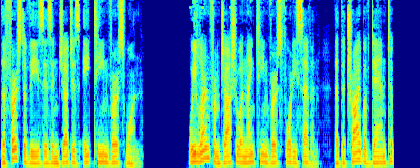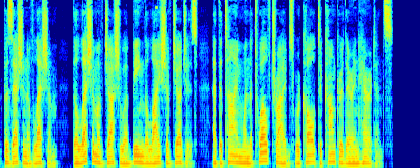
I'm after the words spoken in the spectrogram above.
The first of these is in Judges 18 verse 1. We learn from Joshua 19 verse 47, that the tribe of Dan took possession of Leshem, the Leshem of Joshua being the Laish of Judges, at the time when the twelve tribes were called to conquer their inheritance.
